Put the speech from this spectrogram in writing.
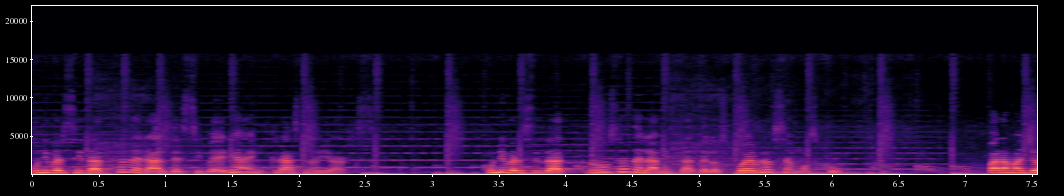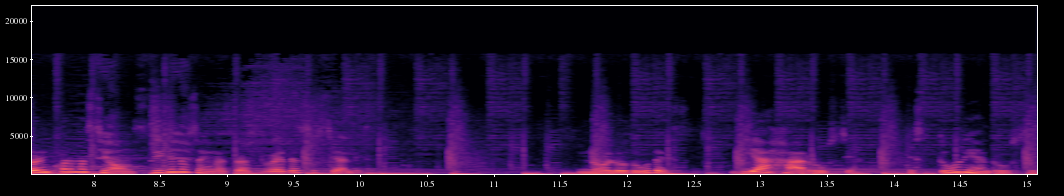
Universidad Federal de Siberia en Krasnoyarsk, Universidad Rusa de la Amistad de los Pueblos en Moscú. Para mayor información, síguenos en nuestras redes sociales. No lo dudes, viaja a Rusia, estudia en Rusia.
